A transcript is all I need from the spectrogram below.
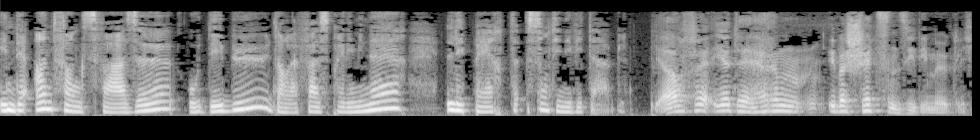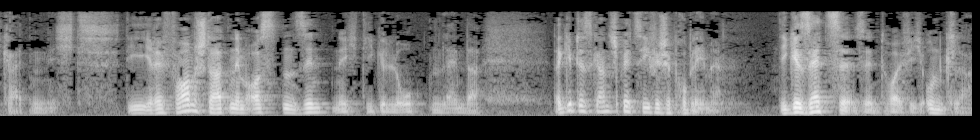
in der Anfangsphase, au début, dans la phase préliminaire, les pertes sont inévitables. Ja, verehrte Herren, überschätzen Sie die Möglichkeiten nicht. Die Reformstaaten im Osten sind nicht die gelobten Länder. Da gibt es ganz spezifische Probleme. Die Gesetze sind häufig unklar.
